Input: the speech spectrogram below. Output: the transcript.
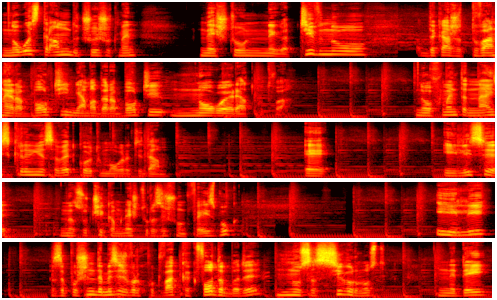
Много е странно да чуеш от мен нещо негативно, да кажа това не работи, няма да работи, много е рядко това. Но в момента най-искреният съвет, който мога да ти дам е или се насочи към нещо различно от Facebook, или започни да мислиш върху това какво да бъде, но със сигурност не дей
